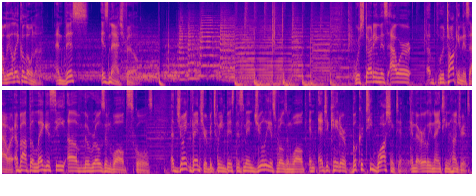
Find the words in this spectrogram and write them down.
Khalil Ekulona, and this is Nashville. We're starting this hour, uh, we're talking this hour about the legacy of the Rosenwald schools, a joint venture between businessman Julius Rosenwald and educator Booker T. Washington in the early 1900s,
